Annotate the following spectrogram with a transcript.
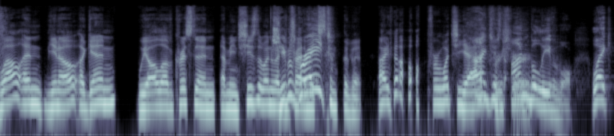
Well, and you know, again, we all love Kristin. I mean, she's the one who had She to was try to make great. sense of it. I know for what she had. I just sure. unbelievable. Like,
